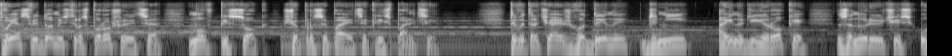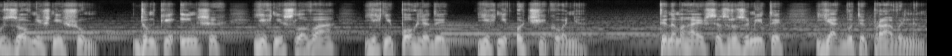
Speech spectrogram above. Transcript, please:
Твоя свідомість розпорошується, мов пісок, що просипається крізь пальці. Ти витрачаєш години, дні, а іноді й роки, занурюючись у зовнішній шум, думки інших, їхні слова, їхні погляди, їхні очікування. Ти намагаєшся зрозуміти, як бути правильним,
